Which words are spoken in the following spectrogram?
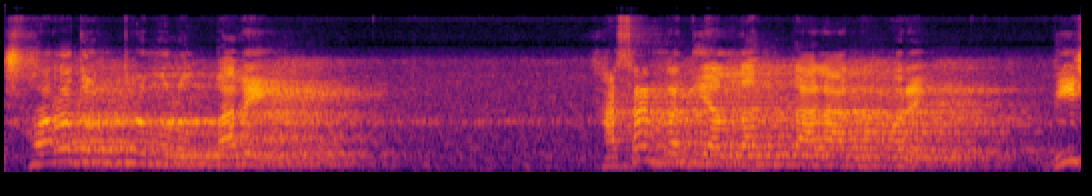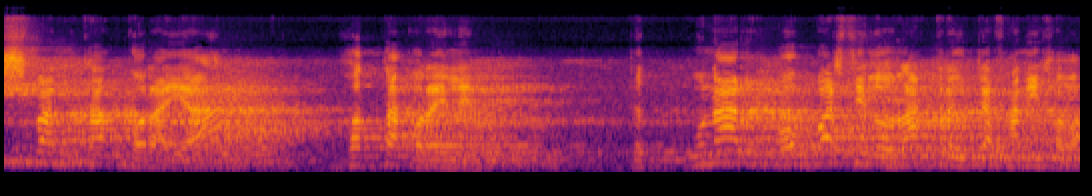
ষড়যন্ত্রমূলকভাবে হাসান রাদি আল্লাহ তালান করে বিষ পান করাইয়া হত্যা করাইলেন। তো ওনার অভ্যাস ছিল রাত্রে উঠে পানি খাওয়া।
